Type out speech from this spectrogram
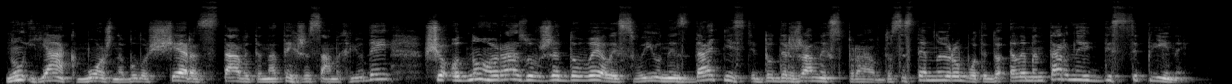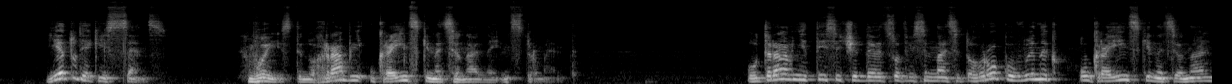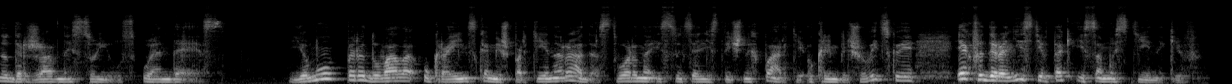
Ну як можна було ще раз ставити на тих же самих людей, що одного разу вже довели свою нездатність до державних справ, до системної роботи, до елементарної дисципліни? Є тут якийсь сенс? Воістину, граблі український національний інструмент. У травні 1918 року виник Український національно-державний союз УНДС. Йому передувала Українська міжпартійна рада, створена із соціалістичних партій, окрім більшовицької, як федералістів, так і самостійників.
